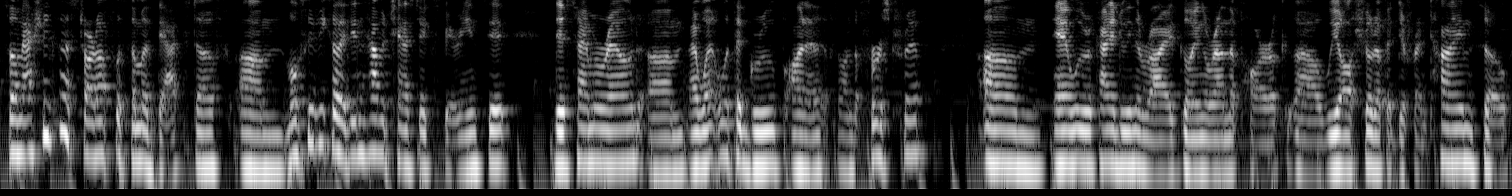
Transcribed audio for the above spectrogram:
So I'm actually going to start off with some of that stuff, um, mostly because I didn't have a chance to experience it this time around. Um, I went with a group on a on the first trip. Um, and we were kind of doing the rides, going around the park. Uh, we all showed up at different times, so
